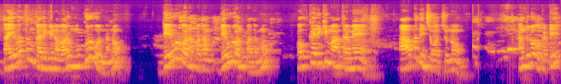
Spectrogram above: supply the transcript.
దైవత్వం కలిగిన వారు ముగ్గురు ఉన్నను. దేవుడు అన్న పదం దేవుడు అన్న పదము ఒక్కరికి మాత్రమే ఆపదించవచ్చును. అందులో ఒకటి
